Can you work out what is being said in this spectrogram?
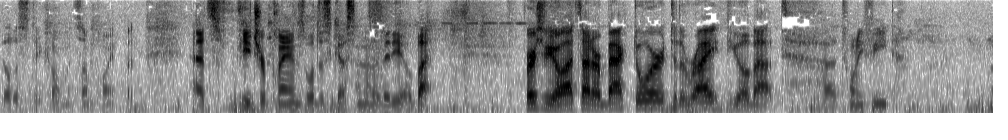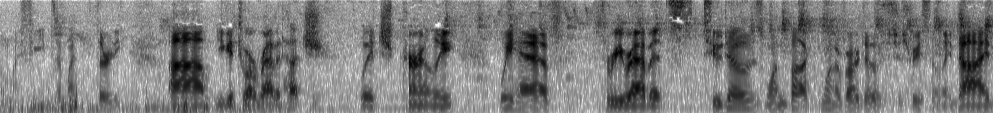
build a stick home at some point, but that's future plans we'll discuss in another video. But first, you go outside our back door to the right, you go about uh, 20 feet. No, my feet, that might be 30. Um, you get to our rabbit hutch, which currently we have three rabbits, two does, one buck. One of our does just recently died.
